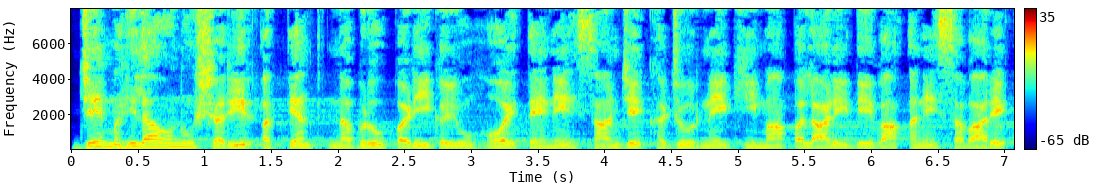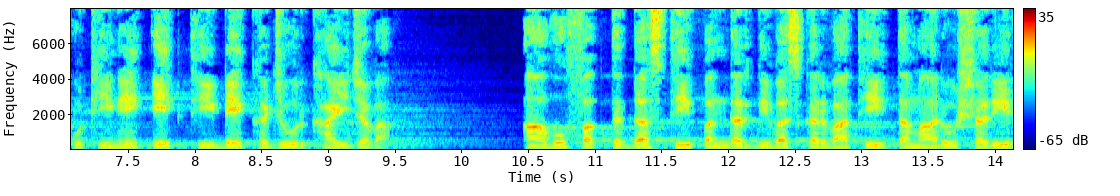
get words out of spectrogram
જે મહિલાઓનું શરીર અત્યંત નબળું પડી ગયું હોય તેને સાંજે ખજૂરને ઘીમાં પલાળી દેવા અને સવારે ઉઠીને એકથી બે ખજૂર ખાઈ જવા. આવું ફક્ત દસથી પંદર દિવસ કરવાથી તમારું શરીર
